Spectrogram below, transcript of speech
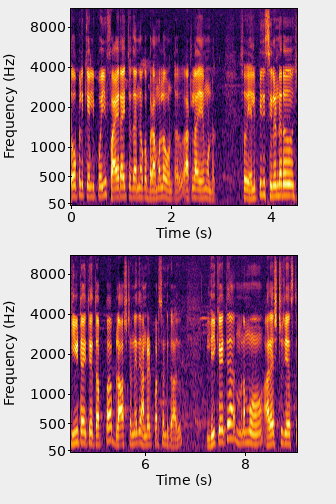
లోపలికి వెళ్ళిపోయి ఫైర్ అవుతుందని ఒక భ్రమలో ఉంటారు. అట్లా ఏముండదు సో ఎల్పిజి సిలిండర్ హీట్ అయితే తప్ప బ్లాస్ట్ అనేది హండ్రెడ్ పర్సెంట్ కాదు. లీక్ అయితే మనము అరెస్ట్ చేస్తే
